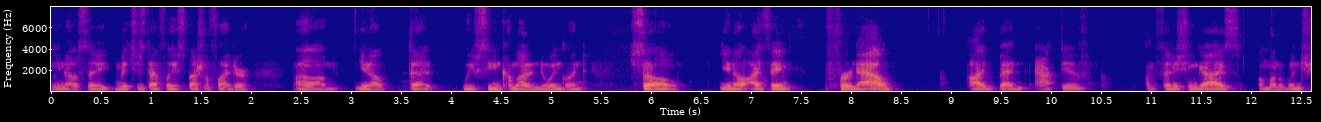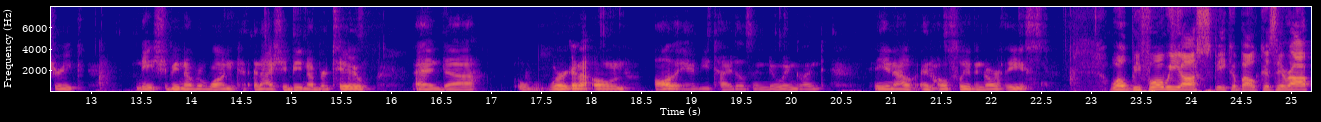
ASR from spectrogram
you know, say Mitch is definitely a special fighter. Um, you know that we've seen come out of New England. So you know, I think for now, I've been active. I'm finishing guys. I'm on a win streak. Nate should be number one, and I should be number two. And uh, we're gonna own all the AMU titles in New England, you know, and hopefully the Northeast. Well, before we uh, speak about, because there are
